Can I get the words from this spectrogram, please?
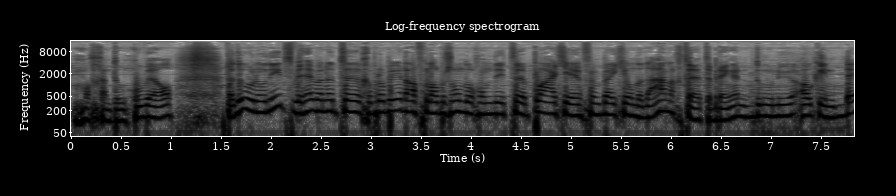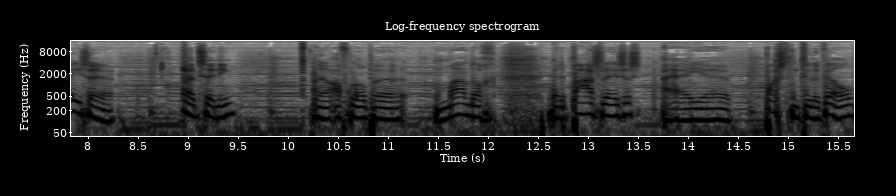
mag gaan doen. Hoewel, dat doen we nog niet. We hebben het geprobeerd afgelopen zondag om dit plaatje even een beetje onder de aandacht te brengen. Dat doen we nu ook in deze uitzending. afgelopen maandag bij de paasraces. Hij uh, past natuurlijk wel,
